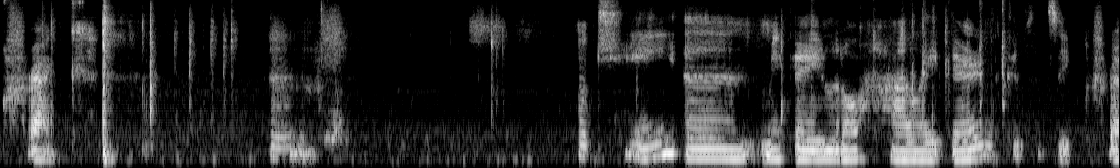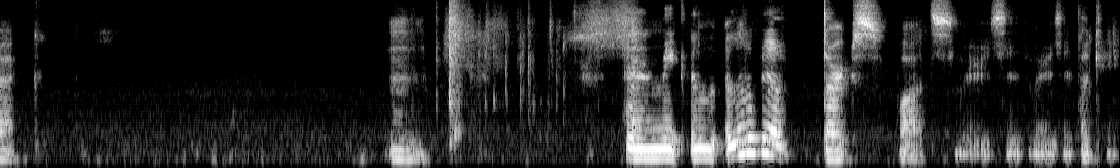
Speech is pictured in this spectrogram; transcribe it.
crack. Um, okay, and make a little highlight there because it's a crack. Mm. And make a, a little bit of dark spots. Where is it? Where is it? Okay.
